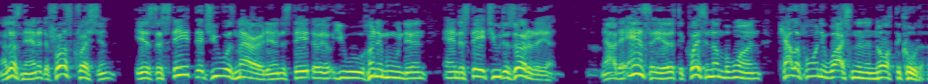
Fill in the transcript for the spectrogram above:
Now listen, Andy, the first question is the state that you was married in, the state uh, you honeymooned in, and the state you deserted in. Now the answer is to question number one, California, Washington, and North Dakota.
